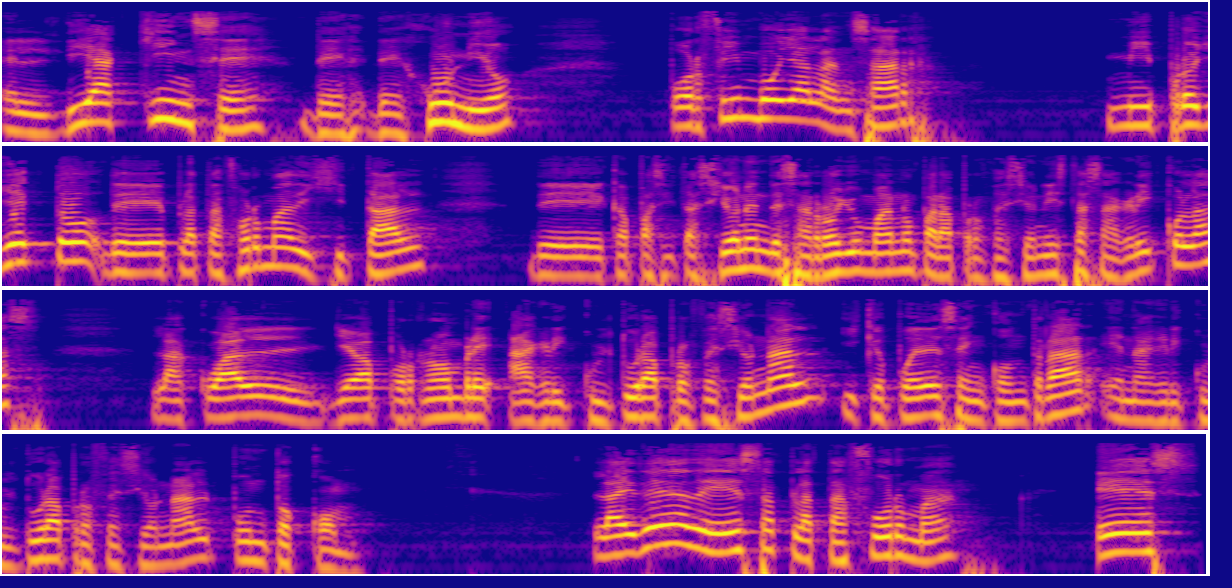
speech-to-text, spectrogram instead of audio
el día 15 de, de junio, por fin voy a lanzar mi proyecto de plataforma digital de capacitación en desarrollo humano para profesionistas agrícolas, la cual lleva por nombre Agricultura Profesional y que puedes encontrar en agriculturaprofesional.com. La idea de esa plataforma es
